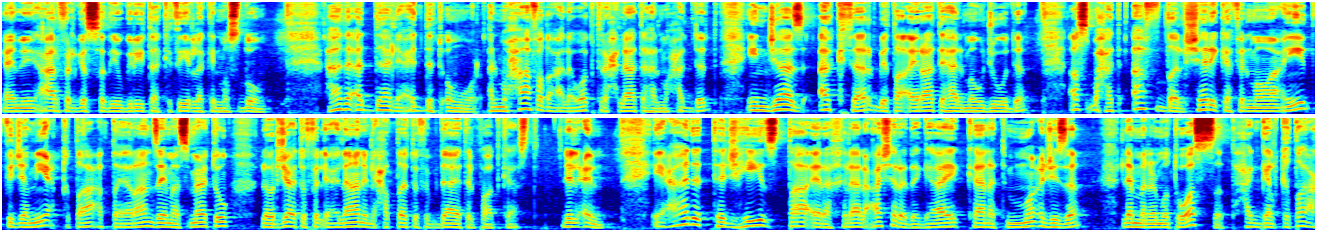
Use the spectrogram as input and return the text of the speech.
يعني عارف القصة دي وقريتها كثير لكن مصدوم. هذا أدى لعدة أمور. المحافظة على وقت رحلاتها المحدد إنجاز أكثر بطائراتها الموجودة أصبحت أفضل شركة في المواعيد في جميع قطاع الطيران زي ما سمعتوا لو رجعتوا في الإعلان اللي حطيته في بداية البودكاست. للعلم إعادة تجهيز طائرة خلال عشر دقائق كانت معجزة لما المتوسط حق القطاع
